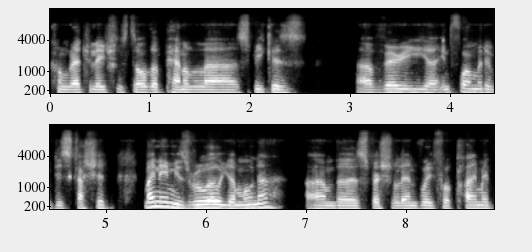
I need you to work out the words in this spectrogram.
congratulations to all the panel uh, speakers. A very uh, informative discussion. My name is Ruel Yamuna. I'm the Special Envoy for Climate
